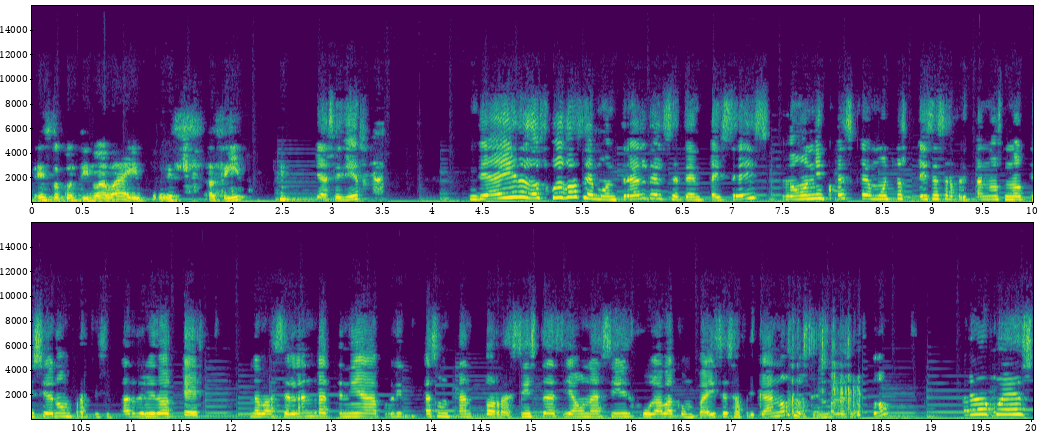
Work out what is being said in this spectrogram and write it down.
esto continuaba y pues a seguir. Y a seguir. De ahí de los Juegos de Montreal del 76, lo único es que muchos países africanos no quisieron participar debido a que Nueva Zelanda tenía políticas un tanto racistas y aún así jugaba con países africanos, lo que no les gustó. Pero pues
